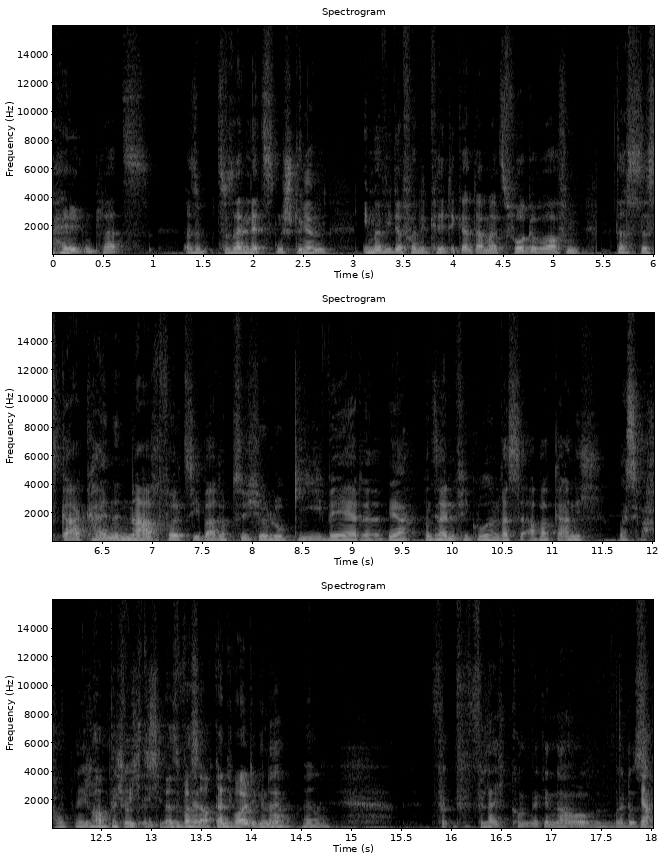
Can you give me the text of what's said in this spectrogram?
Heldenplatz, also zu seinen letzten Stücken, ja. Immer wieder von den Kritikern damals vorgeworfen, dass das gar keine nachvollziehbare Psychologie wäre ja, von ja. seinen Figuren, was aber gar nicht, was überhaupt nicht, überhaupt nicht wichtig ist, ne? also was er auch gar nicht wollte, genau. Vielleicht kommen wir genau, weil du es Ja.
